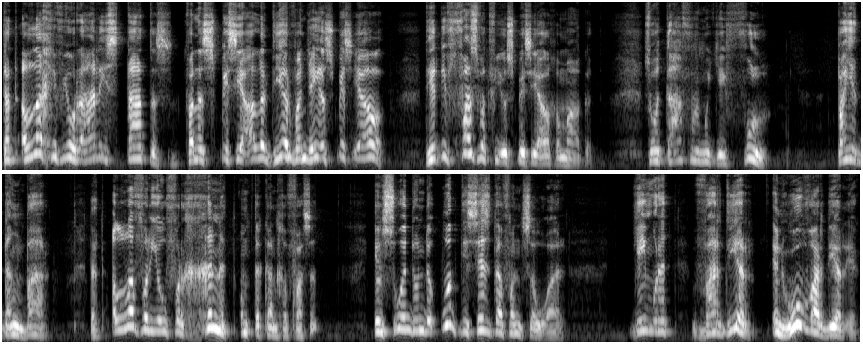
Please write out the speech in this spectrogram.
dat Allah gee vir jou daardie status van 'n spesiale deur want jy is spesiaal deur die vas wat vir jou spesiaal gemaak het. So daarvoor moet jy voel baie dankbaar dat Allah vir jou vergun het om te kan gevas het en sodoende ook die 6 dae van Sawal. Jy moet dit waardeer en hoe waardeer ek?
